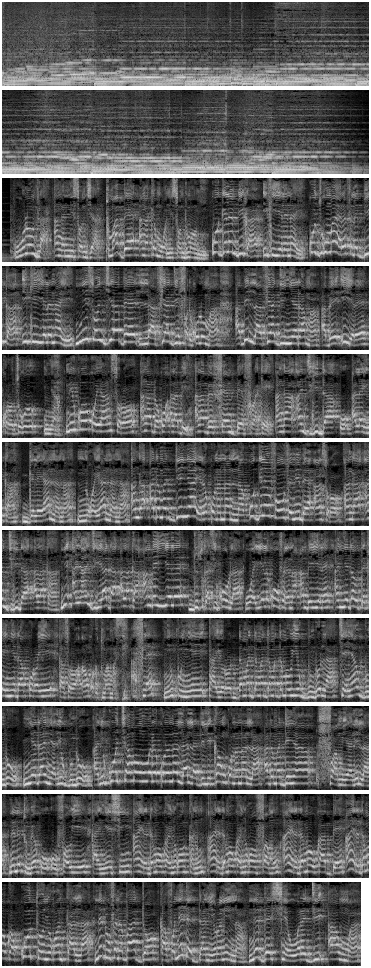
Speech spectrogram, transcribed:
nisɔndiya tuma bɛɛ an ka kɛ mɔgɔ nisɔn dumanw ye ko gwɛlɛn b'i kan i k'i yɛlɛ n'a ye ko juguman yɛrɛ fɛnɛ b'i kan i k'i yɛlɛ n'a ye nisɔndiya bɛ lafiya di farikolo ma a bɛ lafiya di ɲɛda ma a bɛ i yɛrɛ kɔrɔcogo ɲa ni ko ko y'an sɔrɔ an ka dɔn ko ala be ala bɛ fɛɛn bɛɛ furakɛ an ka an jigi da o ala in kan gwɛlɛya nana nɔgɔya nana an ka adamadenya yɛrɛ kɔnɔna na ko gwɛlɛn fɛn o fɛn min bɛ an sɔrɔ an ka an jigi da ala kan ni an y'an jigiya da ala kan an be yɛlɛ dusukasikow la wa yɛlɛkow fɛnɛ na an be yɛlɛ an ɲɛdaw tɛ kɛ ɲɛda kɔrɔ ye k'a sɔrɔ an kɔrɔ tuma ma se a filɛ nin kun ye ta yɔrɔ dama dama dama damaw ye gundo la cɛɲa gundo ɲɛda ɲali gundo ani ko caaman wɛrɛ kɔnɔna la ladilikanw kɔnɔna la adamadenya faamuyali la ne ne tun bɛ ko o fɔw ye k'a ɲɛsin an yɛrɛ damaw ka ɲɔgɔn kanu an yɛrɛ damaw ka ɲɔgɔn faamu an yɛrɛ damaw ka bɛn an yɛrɛ damaw ka ko to ɲɔgɔn ta la ne dun fɛnɛ b'a dɔn k'a fɔ ne tɛ danniyɔrɔnin na ne bɛ siɲɛ wɛrɛ di aw ma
